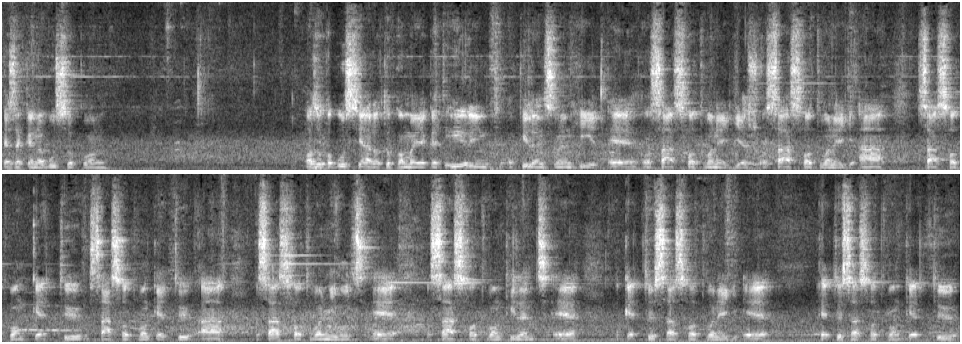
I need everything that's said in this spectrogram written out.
ezeken a buszokon. Azok a buszjáratok, amelyeket érint a 97E, a 161-es, a 161A, 162, a 162A, a 168E, a 169E, a 261E, 262,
